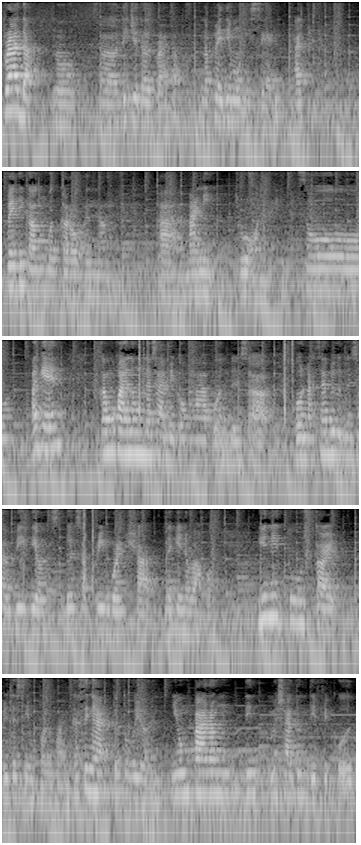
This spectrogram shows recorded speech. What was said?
product, no? Sa digital products na pwede mong i-sell at pwede kang magkaroon ng uh, money through online. So, again, kamukha nung nasabi ko kahapon dun sa, o nasabi ko dun sa videos, dun sa free workshop na ginawa ko, you need to start with a simple one. Kasi nga, totoo yun, yung parang din, masyadong difficult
